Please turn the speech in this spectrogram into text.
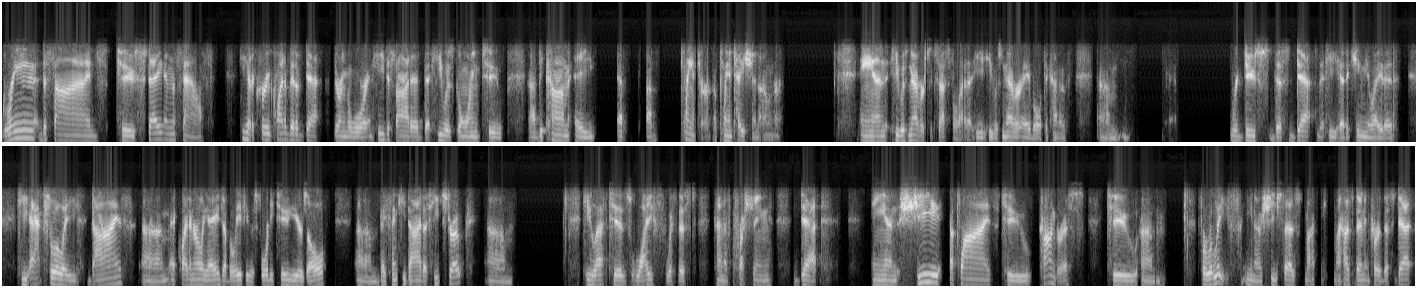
Greene decides to stay in the South. He had accrued quite a bit of debt during the war, and he decided that he was going to uh, become a, a, a planter, a plantation owner. And he was never successful at it. He he was never able to kind of um, reduce this debt that he had accumulated. He actually dies um, at quite an early age. I believe he was 42 years old. Um, they think he died of heat stroke. Um, he left his wife with this kind of crushing debt. And she applies to Congress to um, for relief. You know, she says my my husband incurred this debt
